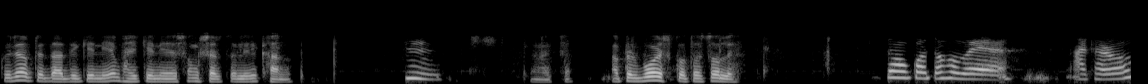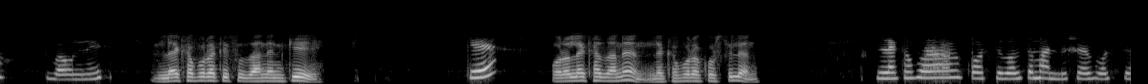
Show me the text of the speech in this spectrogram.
করে আপনার দাদিকে নিয়ে ভাইকে নিয়ে সংসার চালিয়ে খান। হুম। আচ্ছা আপনার বয়স কত চলে? তো কত হবে? আঠারো বা উনিশ। লেখাপড়া কিছু জানেন কি? কে? পড়ালেখা জানেন? লেখাপড়া করছিলেন? লেখাপড়া করছি বলতে মাদ্রাসায় পড়ছে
